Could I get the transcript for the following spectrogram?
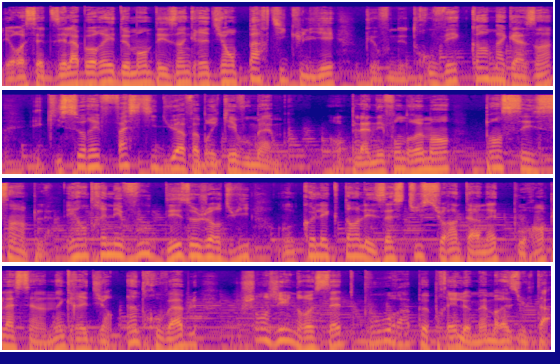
les recettes élaborées demandent des ingrédients particuliers que vous ne trouvez qu'en magasin et qui seraient fastidieux à fabriquer vous-même. En plein effondrement, pensez simple et entraînez-vous dès aujourd'hui en collectant les astuces sur internet pour remplacer un ingrédient introuvable ou changer une recette pour à peu près le même résultat.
